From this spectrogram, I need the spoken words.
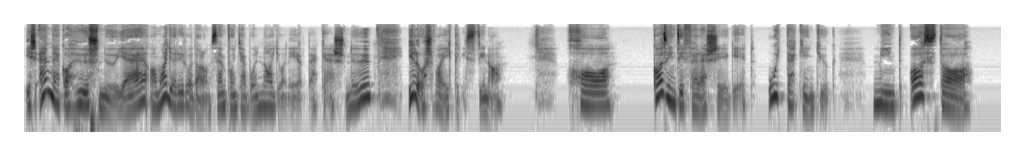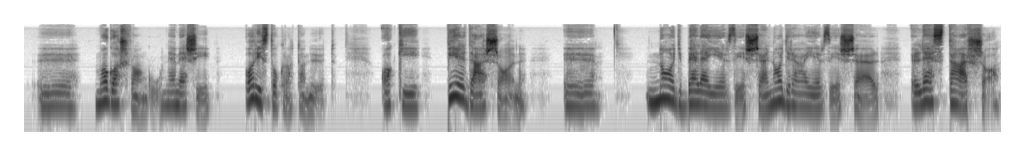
és ennek a hősnője a magyar irodalom szempontjából nagyon érdekes nő, Ilosvai Krisztina. Ha Kazinci feleségét úgy tekintjük, mint azt a ö, magasrangú, nemesi, arisztokrata nőt, aki példásan ö, nagy beleérzéssel, nagy ráérzéssel lesz társa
